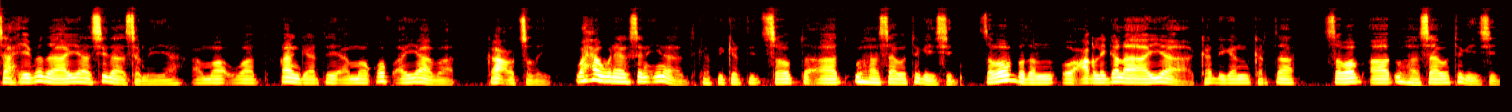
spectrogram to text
saaxiibada ayaa sidaa sameeya ama waad qaangaartay ama qof ayaaba kaa codsaday? Waxaa wanaagsan inaad ka fikirtid sababta aad u hasaawo tegaysid sabab badan oo caqligal ah ayaa ka dhigan karta sabab aad u hasaawo tegaysid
